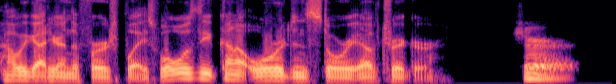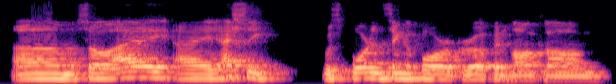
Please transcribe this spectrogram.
how we got here in the first place. What was the kind of origin story of Trigger? Sure. Um, so I I actually was born in Singapore, grew up in Hong Kong,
